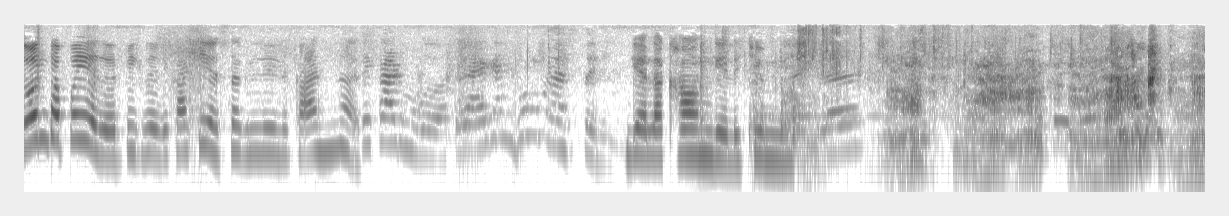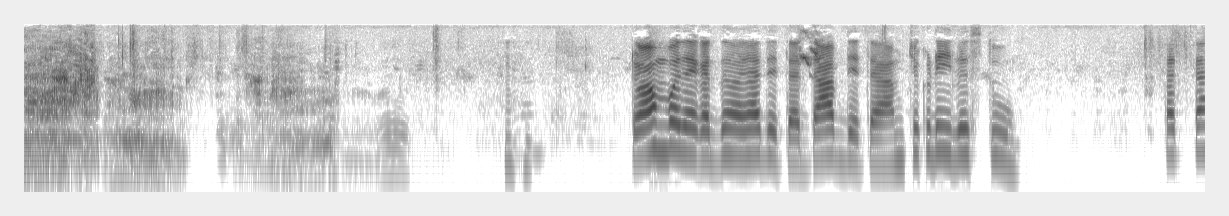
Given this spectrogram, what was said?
दोन पपई आहेत वर पिकलेली काठी आहे सगळी काढणार गेला खाऊन गेले चिमणी. टॉम बघ का दह्या देतात दाब देतात आमच्याकडे येईलच तू. आता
